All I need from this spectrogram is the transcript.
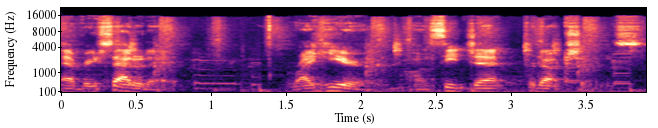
every Saturday, right here on Cjack Productions.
